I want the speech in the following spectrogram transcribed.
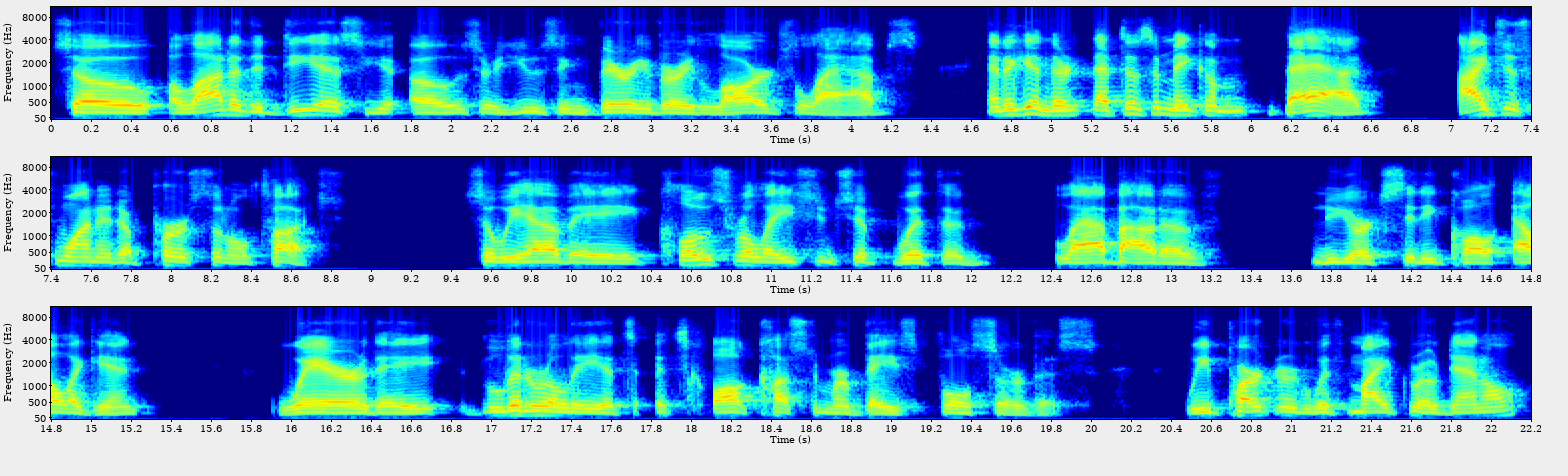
So a lot of the DSOs are using very, very large labs. And again, that doesn't make them bad. I just wanted a personal touch. So we have a close relationship with a lab out of New York City called Elegant, where they literally it's it's all customer based, full service. We partnered with Microdental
